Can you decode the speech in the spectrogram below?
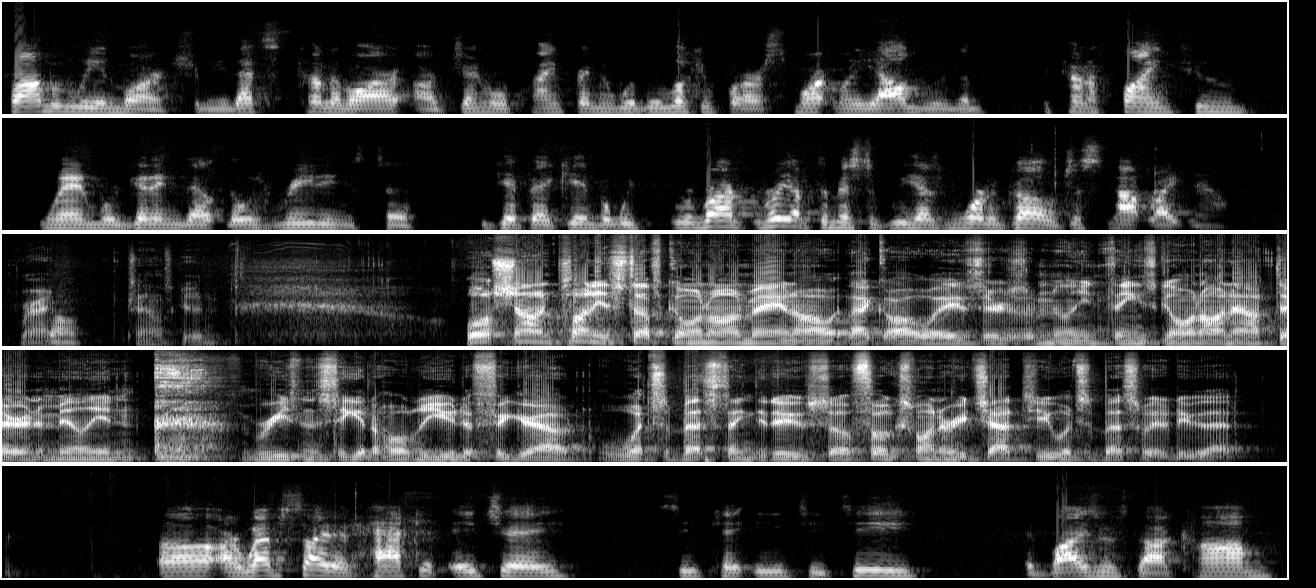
probably in March. I mean, that's kind of our, our general time frame, and we'll be looking for our smart money algorithm to kind of fine tune when we're getting that, those readings to, to get back in. But we, we're very optimistic. We has more to go, just not right now. Right. So. Sounds good. Well, Shawn, plenty of stuff going on, man. All, like always, there's a million things going on out there and a million reasons to get a hold of you to figure out what's the best thing to do. So, if folks want to reach out to you, what's the best way to do that? Uh, our website at Hackett, H A C K E T T, advisors.com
